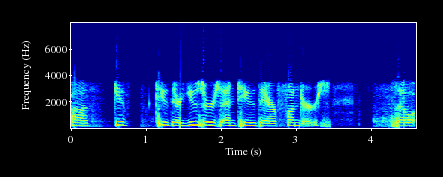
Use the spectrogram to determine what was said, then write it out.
uh, give to their users and to their funders. So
